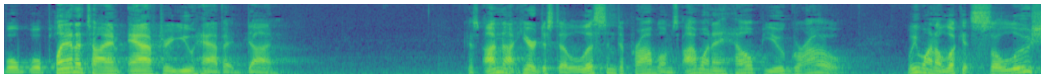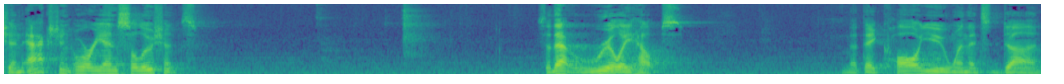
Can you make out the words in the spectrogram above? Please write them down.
We'll, we'll plan a time after you have it done. Because I'm not here just to listen to problems, I want to help you grow. We want to look at solution, action oriented solutions. So that really helps. That they call you when it's done.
